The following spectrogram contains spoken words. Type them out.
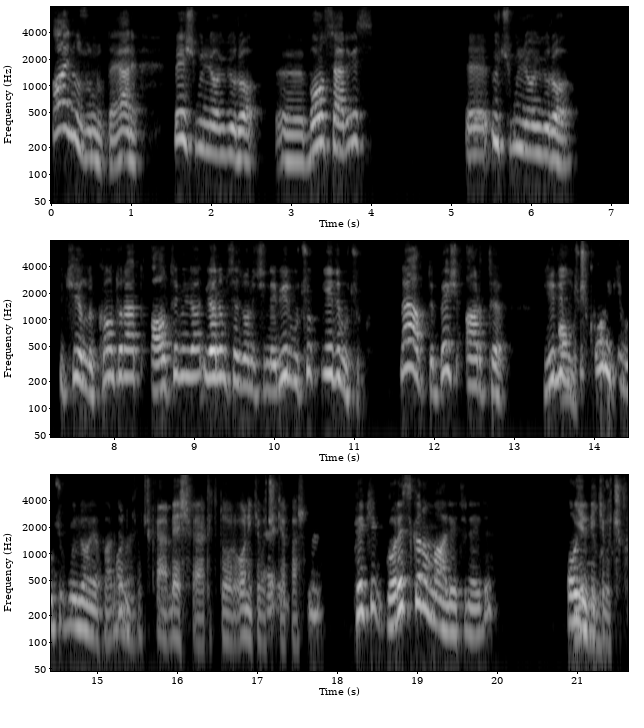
Aynı uzunlukta yani 5 milyon euro e, bon servis e, 3 milyon euro 2 yıllık kontrat 6 milyon yarım sezon içinde 1,5 7,5 ne yaptı? 5 artı 7,5 12,5 milyon yapar değil mi? 12,5 yani 5 verdik doğru 12,5 yapar. Peki Goreska'nın maliyeti neydi? 22,5.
